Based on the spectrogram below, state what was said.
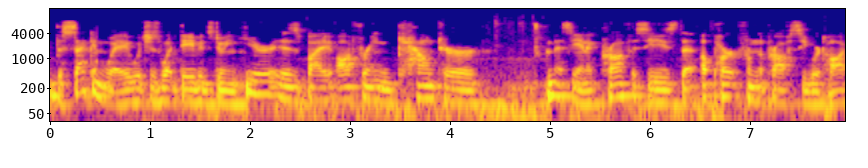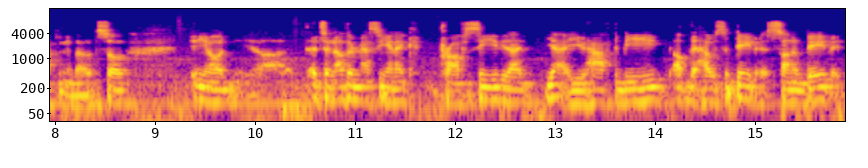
the second way, which is what David's doing here, is by offering counter messianic prophecies that apart from the prophecy we're talking about. So, you know, uh, it's another messianic prophecy that yeah, you have to be of the house of David, a son of David,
